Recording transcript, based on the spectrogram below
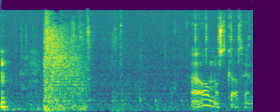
I almost got him.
